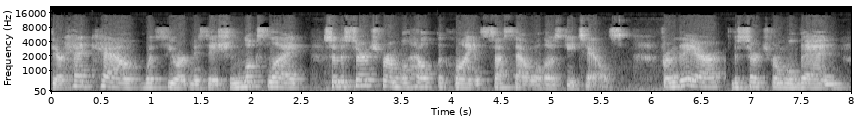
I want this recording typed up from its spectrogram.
their headcount, what's the organization looks like. So the search firm will help the client suss out all those details. From there, the search firm will then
